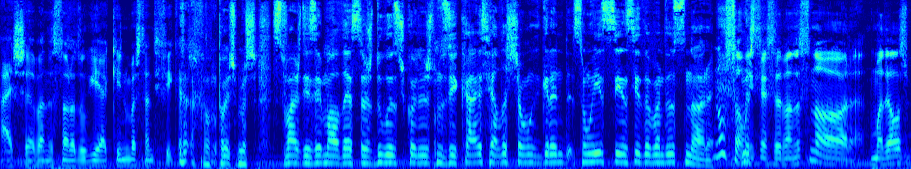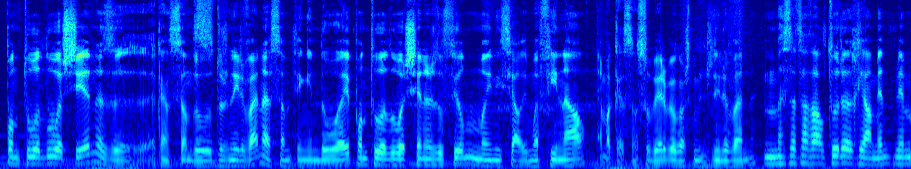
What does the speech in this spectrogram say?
Acho a banda sonora do Guia Aquino bastante eficaz. Pois, mas se vais dizer mal dessas duas escolhas musicais, elas são a, grande, são a essência da banda sonora. Não são Mas- a essência da banda sonora. Uma delas pontua duas cenas, a a canção do, dos Nirvana, Something in the Way, pontua duas cenas do filme, uma inicial e uma final. É uma canção soberba, eu gosto muito dos Nirvana. Mas a dada altura, realmente, mesmo,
